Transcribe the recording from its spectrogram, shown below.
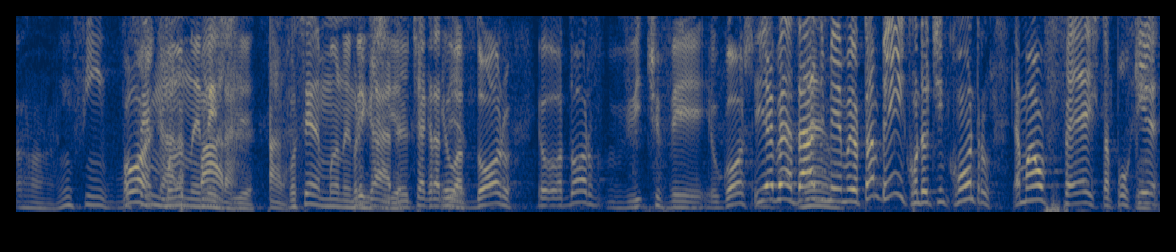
ah, enfim, você Porra, cara, emana para, energia. para. Você emana Obrigado, energia. eu te agradeço. Eu adoro, eu adoro te ver. Eu gosto. E é verdade né? mesmo, eu também, quando eu te encontro, é a maior festa, porque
